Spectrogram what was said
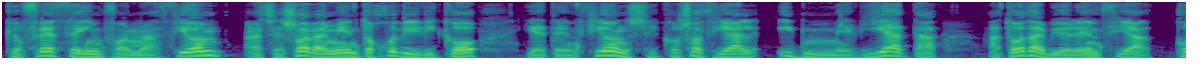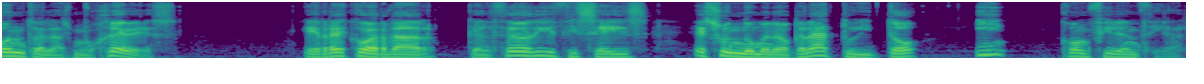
que ofrece información, asesoramiento jurídico y atención psicosocial inmediata a toda violencia contra las mujeres. Y recordar que el 016 es un número gratuito y confidencial.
